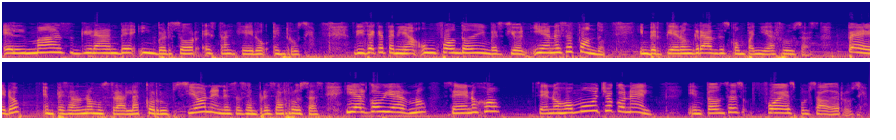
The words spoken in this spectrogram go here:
el más grande inversor extranjero en Rusia. Dice que tenía un fondo de inversión y en ese fondo invirtieron grandes compañías rusas, pero empezaron a mostrar la corrupción en esas empresas rusas y el gobierno se enojó. Se enojó mucho con él y entonces fue expulsado de Rusia.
